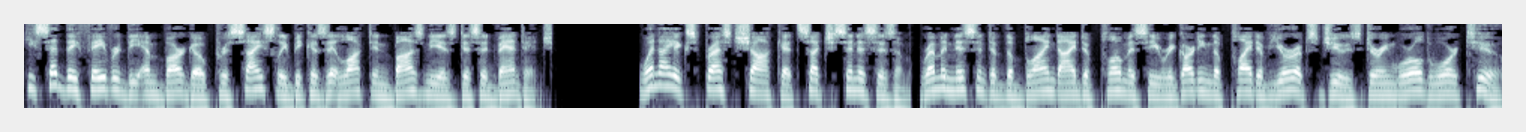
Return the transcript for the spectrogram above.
He said they favored the embargo precisely because it locked in Bosnia's disadvantage. When I expressed shock at such cynicism, reminiscent of the blind eye diplomacy regarding the plight of Europe's Jews during World War II,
